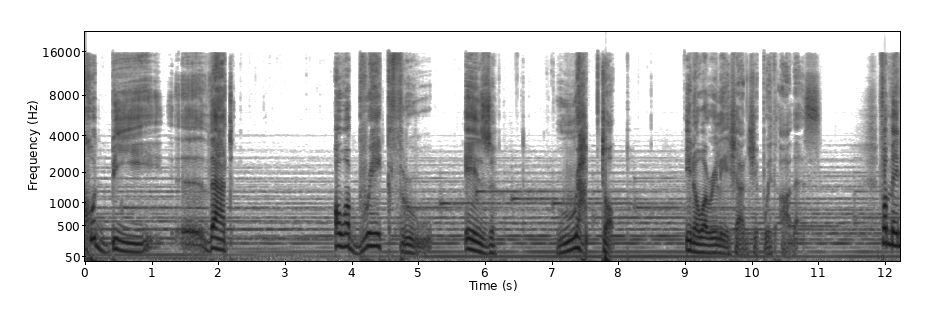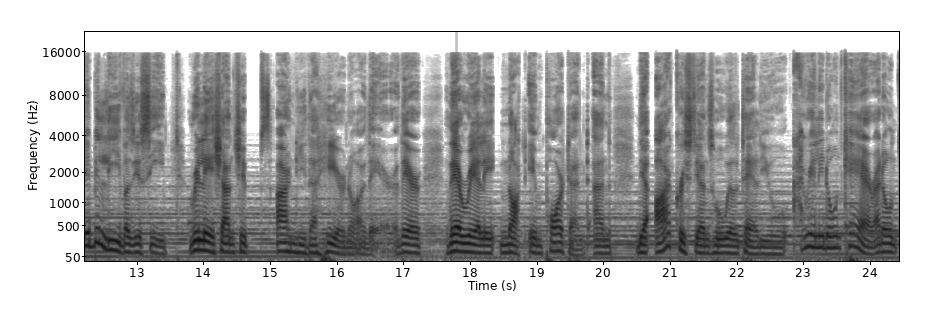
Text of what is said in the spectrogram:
could be uh, that our breakthrough is wrapped up in our relationship with others. For many believers, you see, relationships are neither here nor there. They're, they're really not important. And there are Christians who will tell you, I really don't care. I don't,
